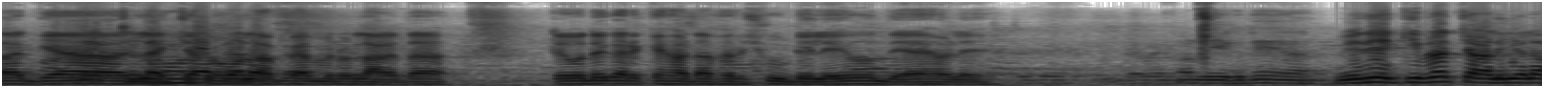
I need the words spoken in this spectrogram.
ਲੱਗ ਗਿਆ ਲੈਕਚਰ ਲਾਉਣ ਲੱਗ ਪਿਆ ਮੈਨੂੰ ਲੱਗਦਾ। ਤੇ ਉਹਦੇ ਕਰਕੇ ਸਾਡਾ ਫਿਰ ਸ਼ੂਟ ਡਿਲੇ ਹੁੰਦੇ ਆ ਹਲੇ ਹੁਣ ਦੇਖਦੇ ਆ। ਵੀ ਇਹਨੇ ਕੀ ਪਤਾ 40 ਵਾਲਾ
